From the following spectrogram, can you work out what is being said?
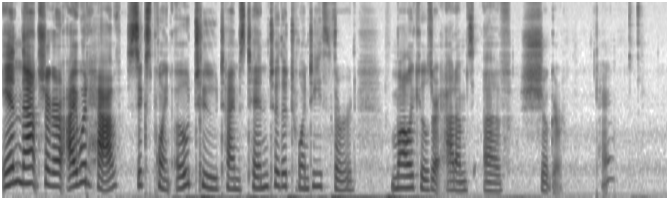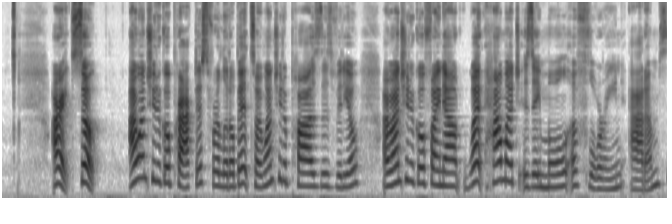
in that sugar, I would have 6.02 times 10 to the 23rd molecules or atoms of sugar. Okay. All right, so I want you to go practice for a little bit. So I want you to pause this video. I want you to go find out what how much is a mole of fluorine atoms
